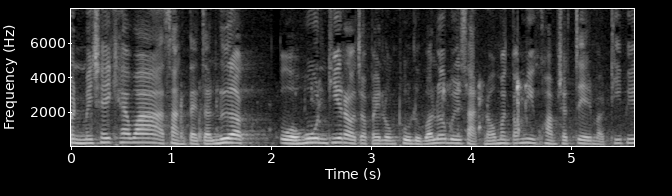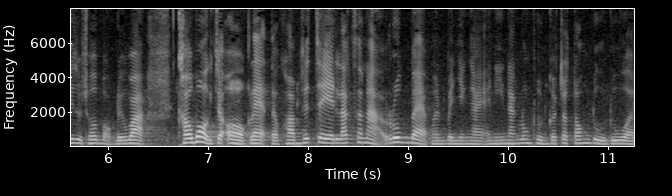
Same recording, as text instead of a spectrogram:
มันไม่ใช่แค่ว่าสั่งแต่จะเลือกตัวหุ้นที่เราจะไปลงทุนหรือว่าเลือกบริษัทเนาะมันต้องมีความชัดเจนแบบที่พี่สุโชตบอกด้วยว่า เขาบอกจะออกแหละ แต่ความชัดเจนลักษณะรูปแบบมันเป็นยังไง อันนี้นักลงทุนก็จะต้องดูด้วย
